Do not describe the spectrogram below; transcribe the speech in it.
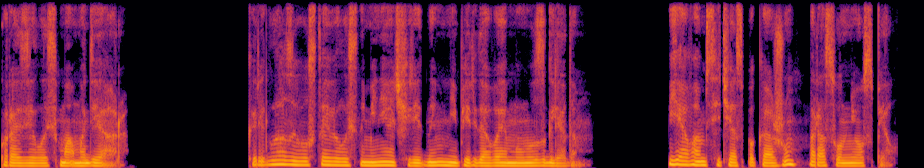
поразилась мама Диара. Кореглазая уставилась на меня очередным непередаваемым взглядом. «Я вам сейчас покажу, раз он не успел»,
